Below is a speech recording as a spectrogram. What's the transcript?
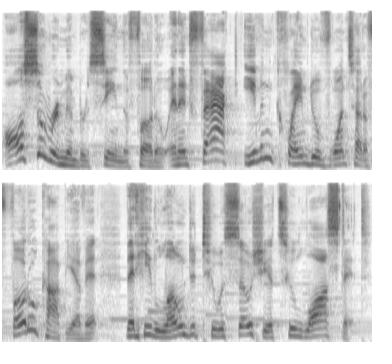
also remembered seeing the photo, and in fact, even claimed to have once had a photocopy of it that he loaned to two associates who lost it.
